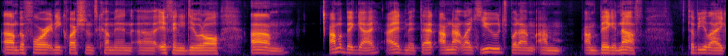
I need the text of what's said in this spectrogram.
um, before any questions come in, uh, if any do at all. Um, I'm a big guy. I admit that. I'm not like huge, but I'm I'm I'm big enough to be like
